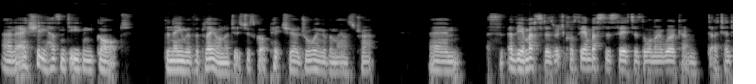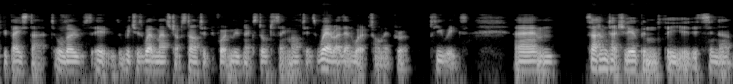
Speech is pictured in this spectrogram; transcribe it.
and it actually hasn't even got the name of the play on it. It's just got a picture, a drawing of a mousetrap. Um, the Ambassadors, which of course the Ambassadors Theatre is the one I work at, I tend to be based at, although it, which is where the Mousetrap started before it moved next door to St Martin's, where I then worked on it for a few weeks. Um, so I haven't actually opened the. It's in a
